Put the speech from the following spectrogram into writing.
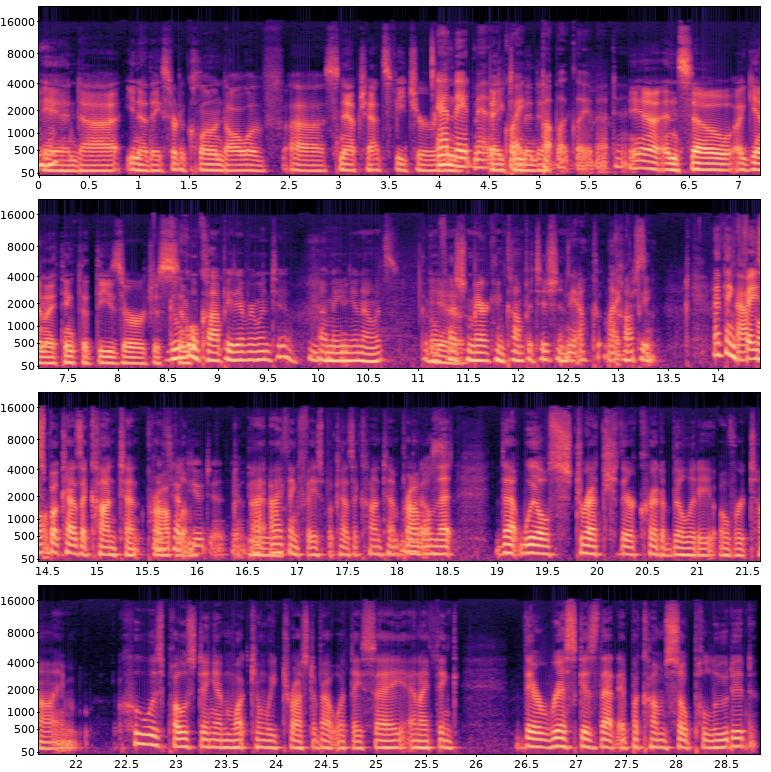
and uh, you know they sort of cloned all of uh, Snapchat's features, And they admitted baked them quite into- publicly about it. Yeah, and so again, I think that these are just sim- Google copied everyone too. I mean, you know, it's good old fashioned American competition. Yeah, c- Microsoft. copy. I think Apple. Facebook has a content Let's problem. have you, Jen. Yeah. I, I think Facebook has a content problem that that will stretch their credibility over time. Who is posting and what can we trust about what they say? And I think their risk is that it becomes so polluted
